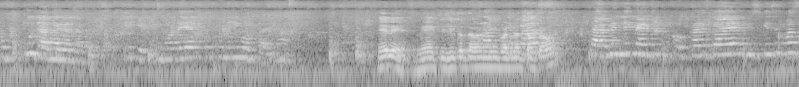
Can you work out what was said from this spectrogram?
सब कुछ अलग अलग होता है। ठीक है जैसा तो नहीं होता है ना? नहीं नहीं मैं किसी की तरह नहीं बनना चाहता हूँ फैमिली मैटर करता है किसी किसी के पास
